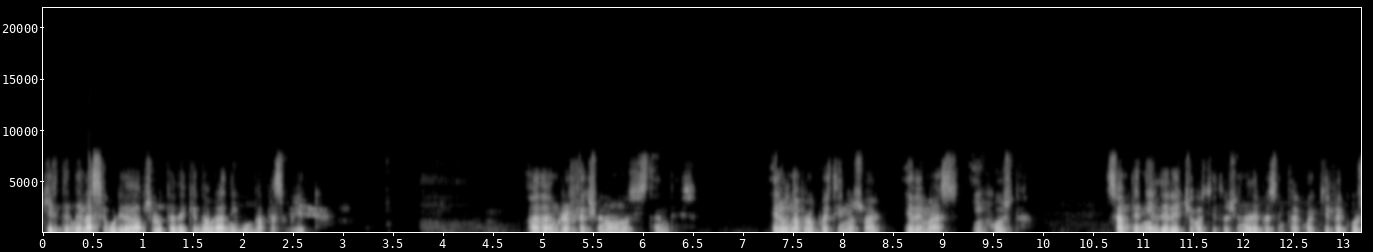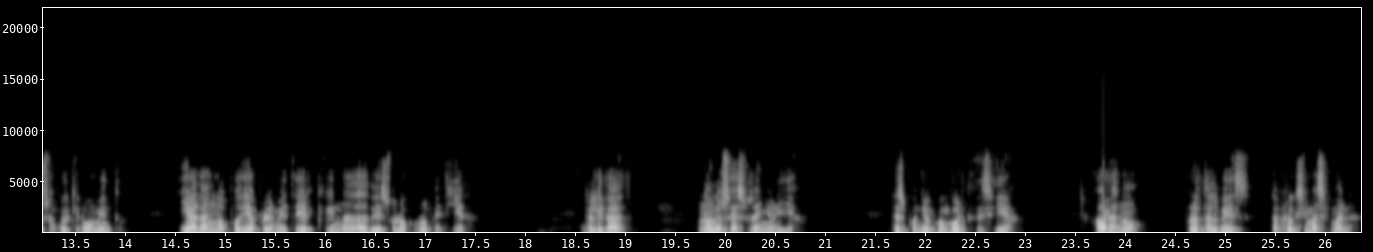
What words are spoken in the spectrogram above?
quiere tener la seguridad absoluta de que no habrá ningún aplazamiento. Adam reflexionó unos instantes. Era una propuesta inusual y además injusta. Sam tenía el derecho constitucional de presentar cualquier recurso en cualquier momento, y Adam no podía permitir que nada de eso lo comprometiera. En realidad, no lo sé, su señoría, respondió con cortesía. Ahora no, pero tal vez la próxima semana.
